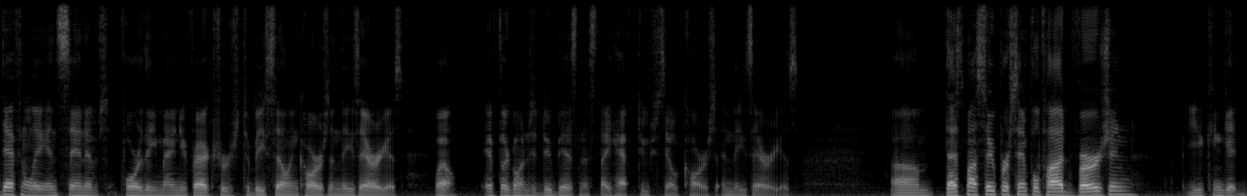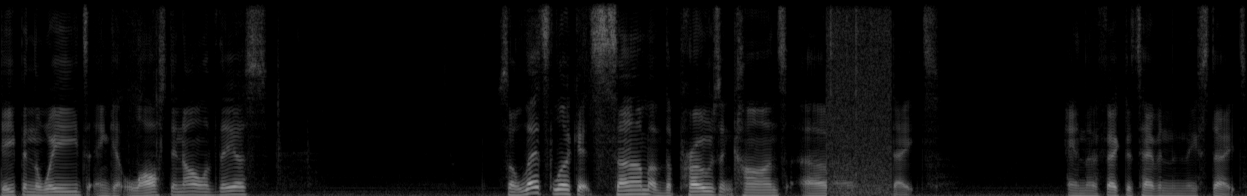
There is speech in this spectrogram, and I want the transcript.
definitely incentives for the manufacturers to be selling cars in these areas. Well, if they're going to do business, they have to sell cars in these areas. Um, that's my super simplified version. You can get deep in the weeds and get lost in all of this. So let's look at some of the pros and cons of states and the effect it's having in these states.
